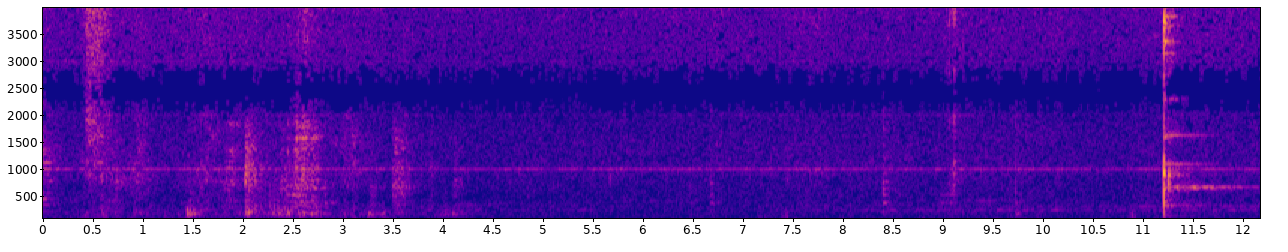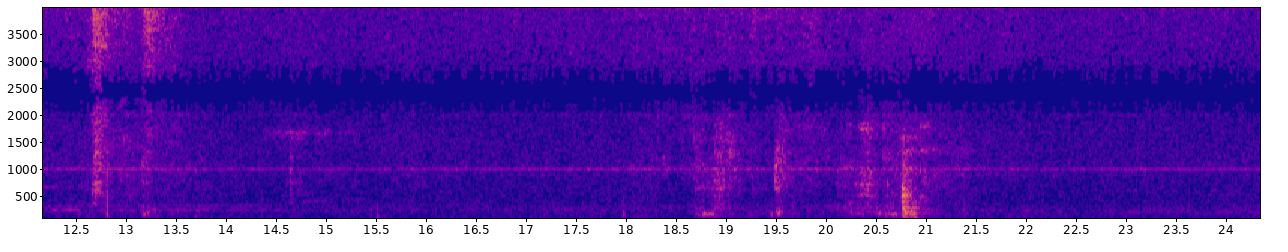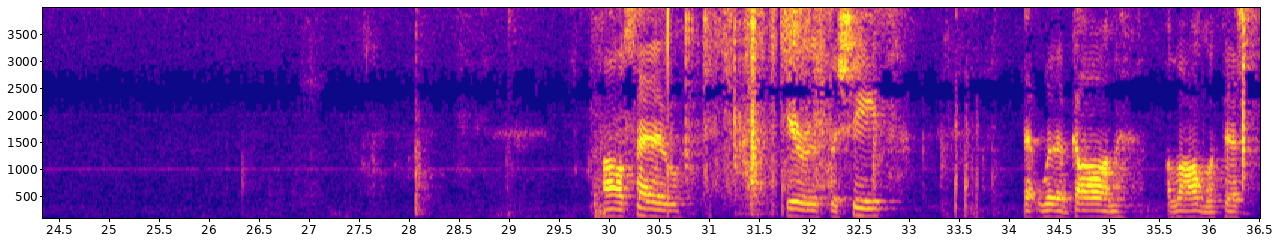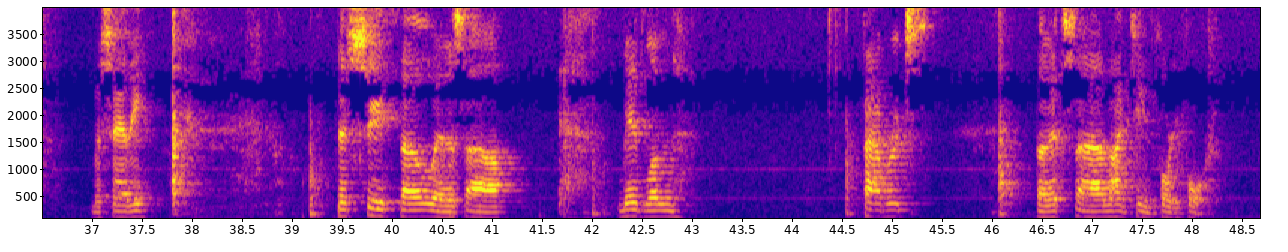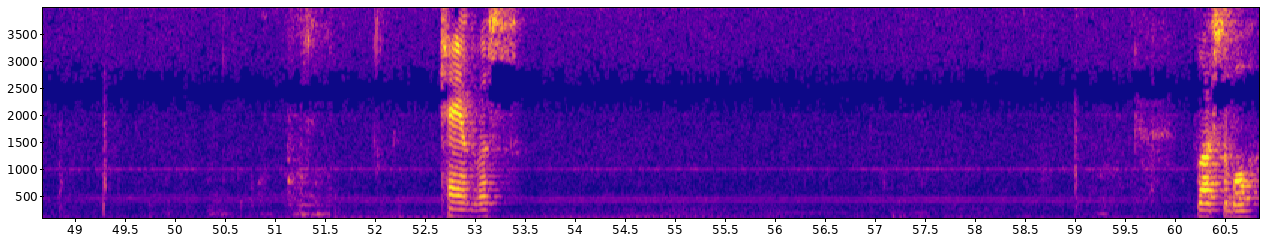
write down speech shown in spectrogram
Also, here is the sheath that would have gone along with this machete. This sheath though is uh, Midland Fabrics, but it's uh, 1944. Canvas. Flexible.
